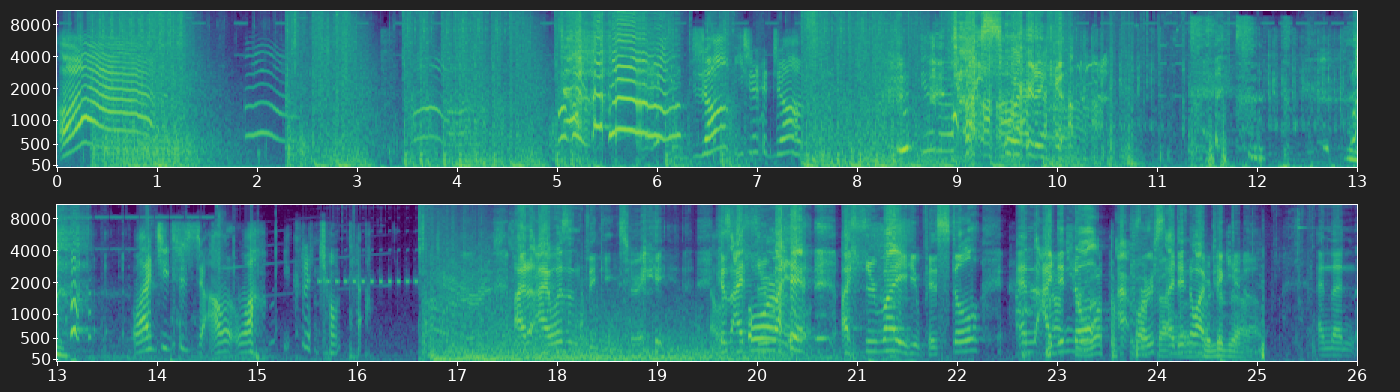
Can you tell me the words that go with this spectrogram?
Ah! Jump! You should have jumped! I swear to god! Why'd you just jump? Wow, you could have jumped out. I, d- I wasn't thinking straight. Because I threw my I threw my pistol and I didn't sure know at first I didn't know I picked it up. And then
